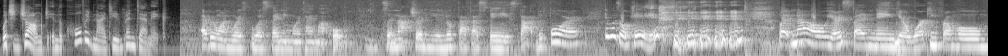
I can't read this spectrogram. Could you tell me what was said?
which jumped in the COVID 19 pandemic everyone was, was spending more time at home. So naturally, you looked at a space that before it was okay. but now you're spending, you're working from home,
